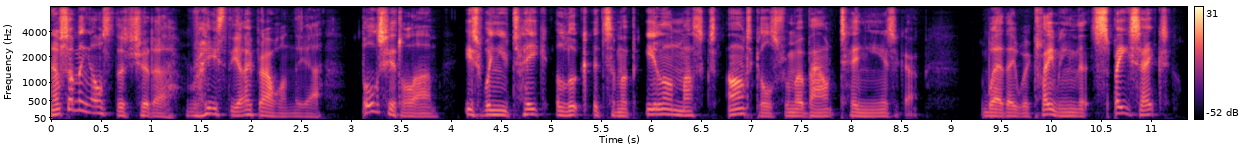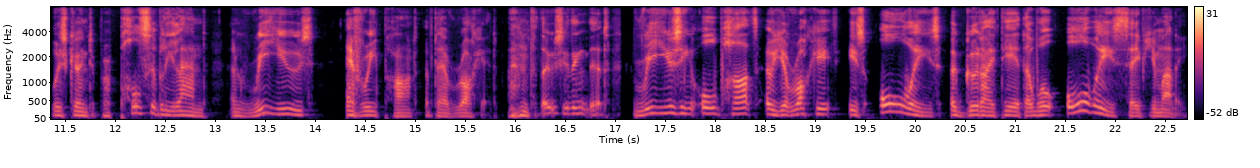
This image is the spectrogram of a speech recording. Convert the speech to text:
Now, something else that should uh, raise the eyebrow on the uh, bullshit alarm is when you take a look at some of Elon Musk's articles from about 10 years ago, where they were claiming that SpaceX was going to propulsively land and reuse every part of their rocket. And for those who think that reusing all parts of your rocket is always a good idea that will always save you money,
